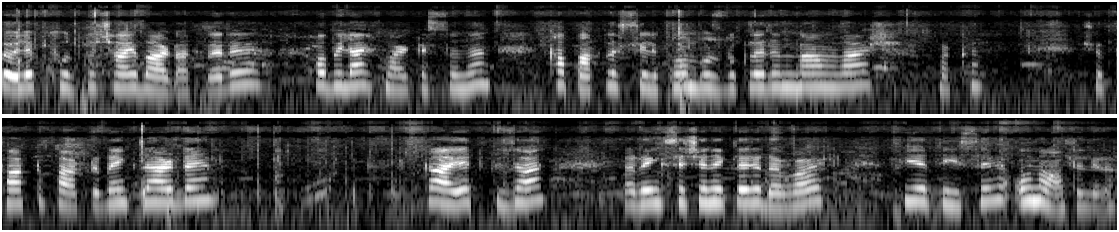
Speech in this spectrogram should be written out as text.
Böyle kulplu çay bardakları. Hobby Life markasının kapaklı silikon buzluklarından var. Bakın. Şu farklı farklı renklerde. Gayet güzel. Renk seçenekleri de var. Fiyatı ise 16 lira.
